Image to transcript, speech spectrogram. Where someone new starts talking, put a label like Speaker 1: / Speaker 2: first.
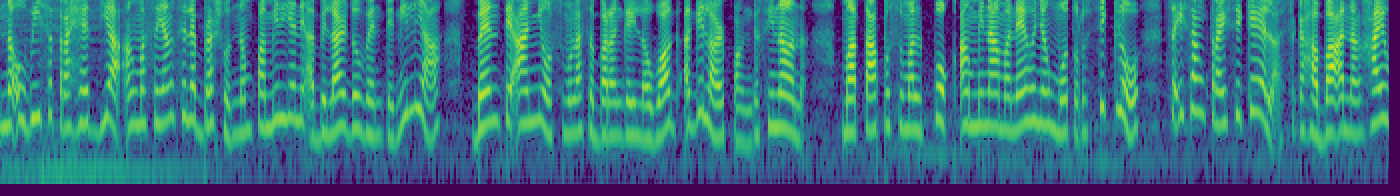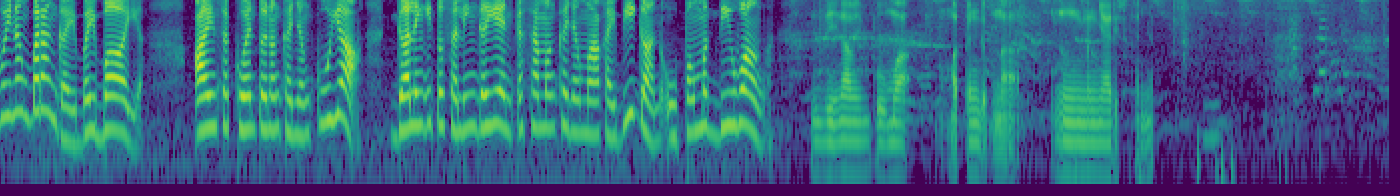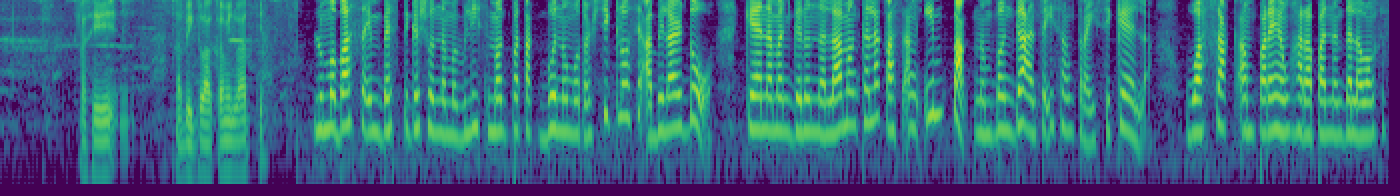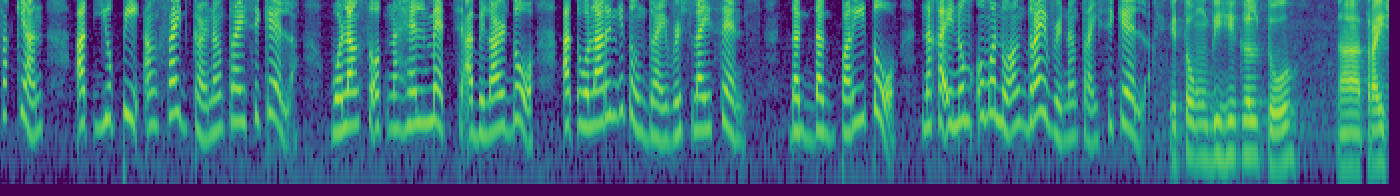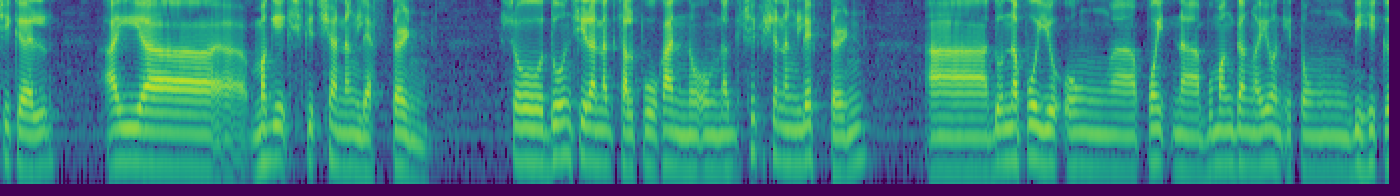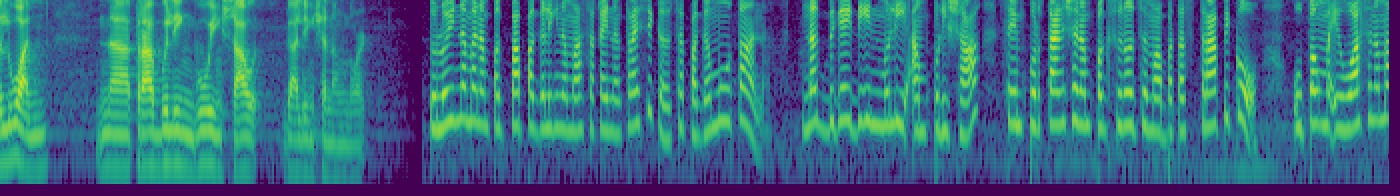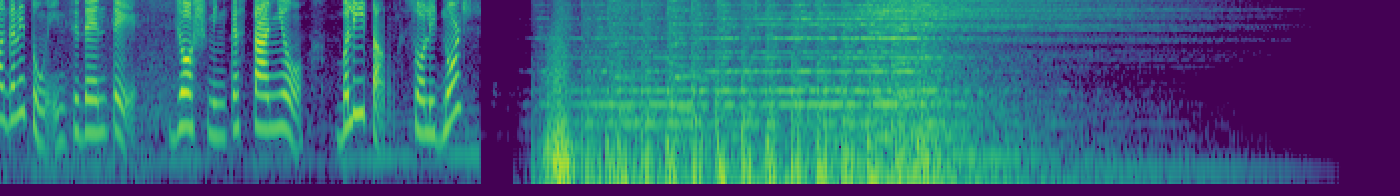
Speaker 1: Nauwi sa trahedya ang masayang selebrasyon ng pamilya ni Abelardo Ventanilla, 20 anyos mula sa Barangay Lawag, Aguilar, Pangasinan. Matapos sumalpok ang minamaneho niyang motorsiklo sa isang tricycle sa kahabaan ng highway ng Barangay Baybay. Ayon sa kwento ng kanyang kuya, galing ito sa Lingayen kasamang kanyang mga kaibigan upang magdiwang.
Speaker 2: Hindi namin po ma matanggap na nung nangyari sa kanya. Kasi nabigla kami lahat eh.
Speaker 1: Lumabas sa investigasyon na mabilis magpatakbo ng motorsiklo si Abelardo, kaya naman ganun na lamang kalakas ang impact ng banggaan sa isang tricycle. Wasak ang parehong harapan ng dalawang sasakyan at UP ang sidecar ng tricycle. Walang suot na helmet si Abelardo at wala rin itong driver's license. Dagdag pa rito, nakainom umano ang driver ng tricycle.
Speaker 3: itong vehicle 2 na tricycle ay uh, mag-execute siya ng left turn. So doon sila nagsalpukan noong nag-execute siya ng left turn. ah, doon na po yung ah, point na bumangga ngayon itong vehicle 1 na traveling going south, galing siya ng north.
Speaker 1: Tuloy naman ang pagpapagaling ng masakay ng tricycle sa pagamutan. Nagbigay diin muli ang pulisya sa importansya ng pagsunod sa mga batas trapiko upang maiwasan ang mga ganitong insidente. Josh Min Castaño, Balitang, Solid North.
